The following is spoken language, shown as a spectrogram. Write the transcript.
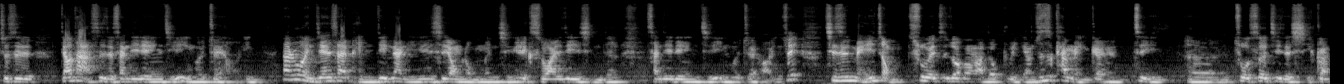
就是吊塔式的三 D 列印机印会最好印。那如果你今天是在平地，那你一定是用龙门型、X Y Z 型的三 D 列印机印会最好印。所以其实每一种数位制作方法都不一样，就是看每个人自己呃做设计的习惯。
